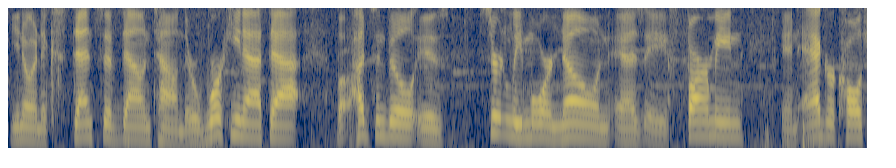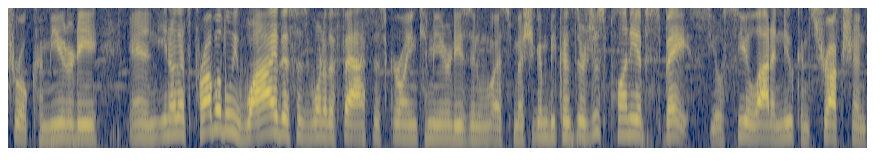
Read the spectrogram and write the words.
you know, an extensive downtown. They're working at that, but Hudsonville is certainly more known as a farming and agricultural community. And you know, that's probably why this is one of the fastest growing communities in West Michigan because there's just plenty of space. You'll see a lot of new construction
